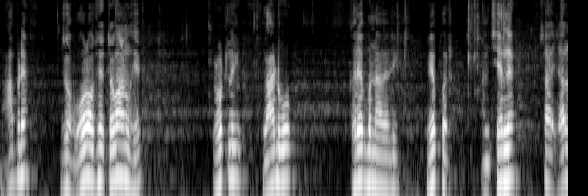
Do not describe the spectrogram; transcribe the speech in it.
આપણે જો ઓળો છે ચવાણું છે રોટલી લાડવો ઘરે બનાવેલી વેફર. અને છેલ્લે સાહેબ ચાલો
